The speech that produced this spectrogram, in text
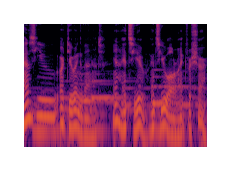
As you are doing that, yeah, it's you. It's you, all right, for sure.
